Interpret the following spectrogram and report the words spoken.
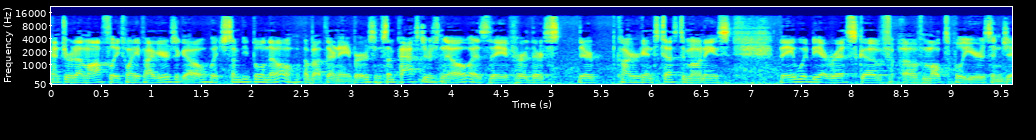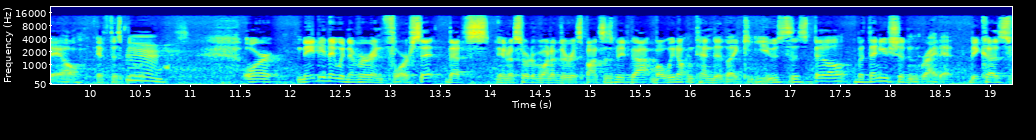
entered unlawfully 25 years ago, which some people know about their neighbors, and some pastors mm-hmm. know as they've heard their their congregants' testimonies, they would be at risk of, of multiple years in jail if this bill. Mm. Or maybe they would never enforce it. That's you know sort of one of the responses we've got. Well, we don't intend to like use this bill, but then you shouldn't write it because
